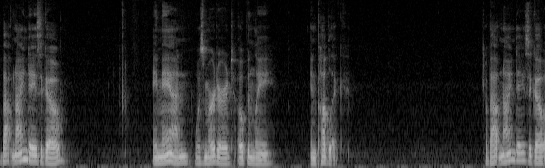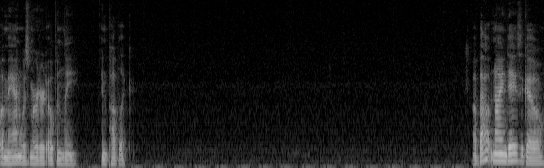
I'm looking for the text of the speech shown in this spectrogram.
About nine days ago, a man was murdered openly in public. About nine days ago, a man was murdered openly in public. About nine days ago,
